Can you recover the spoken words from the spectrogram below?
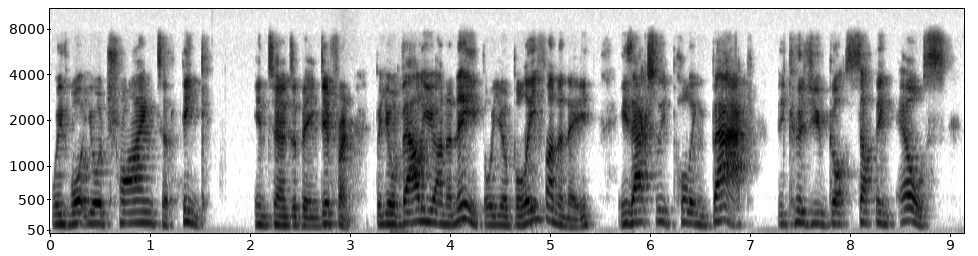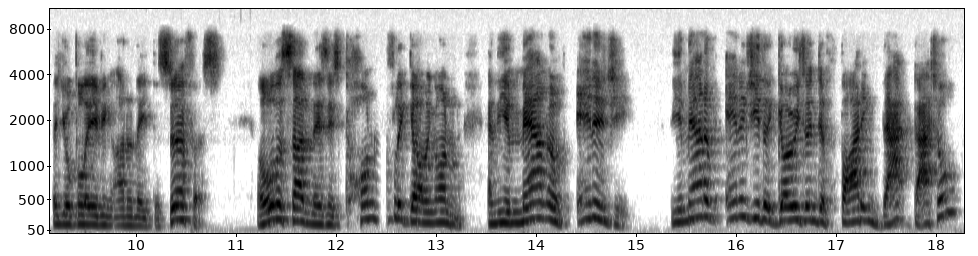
with what you're trying to think in terms of being different. But your value underneath or your belief underneath is actually pulling back because you've got something else that you're believing underneath the surface. All of a sudden, there's this conflict going on, and the amount of energy the amount of energy that goes into fighting that battle.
